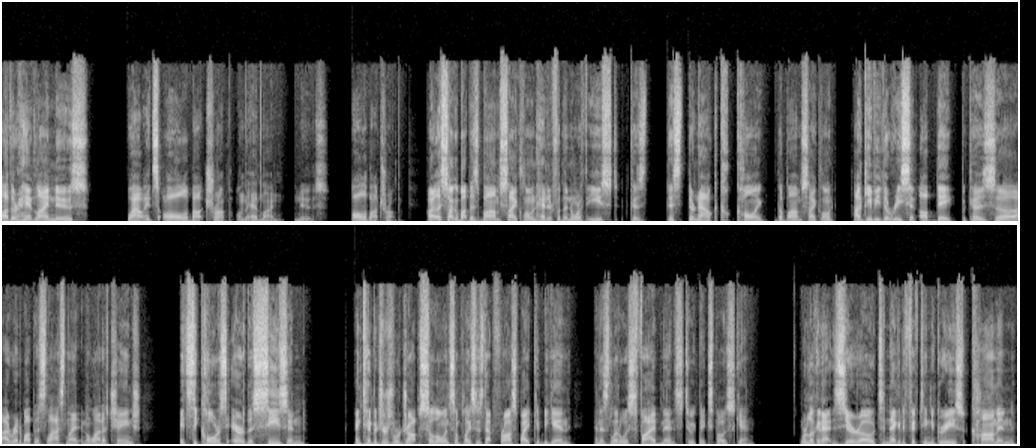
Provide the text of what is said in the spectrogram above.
Other headline news wow, it's all about Trump on the headline news. All about Trump. All right, let's talk about this bomb cyclone headed for the Northeast because this they're now c- calling the bomb cyclone. I'll give you the recent update because uh, I read about this last night and a lot has changed. It's the coldest air of the season, and temperatures will drop so low in some places that frostbite could begin in as little as five minutes to expose skin. We're looking at zero to negative 15 degrees, common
